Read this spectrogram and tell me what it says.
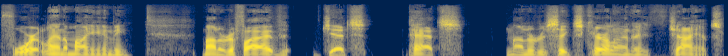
Four, Atlanta, Miami. Monitor five, Jets, Pats. Monitor six, Carolina, Giants.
